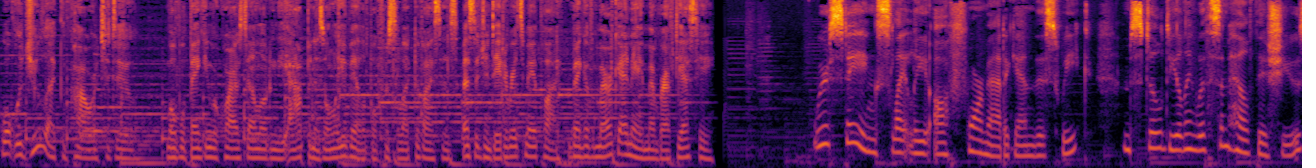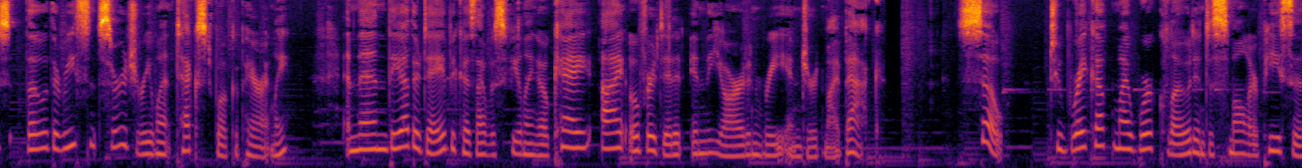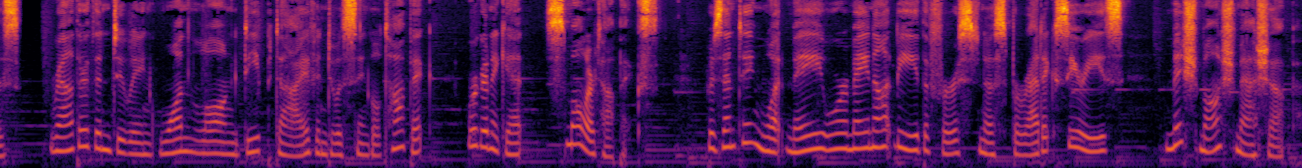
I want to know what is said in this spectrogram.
What would you like the power to do? Mobile banking requires downloading the app and is only available for select devices. Message and data rates may apply. Bank of America and a member FDIC. We're staying slightly off format again this week. I'm still dealing with some health issues, though the recent surgery went textbook apparently. And then the other day, because I was feeling okay, I overdid it in the yard and re injured my back. So, to break up my workload into smaller pieces, rather than doing one long deep dive into a single topic, we're going to get smaller topics, presenting what may or may not be the first in a sporadic series Mishmash Mashup.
